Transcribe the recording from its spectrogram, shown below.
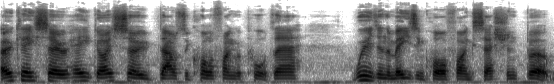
Okay, so hey guys, so that was the qualifying report there. We had an amazing qualifying session, but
